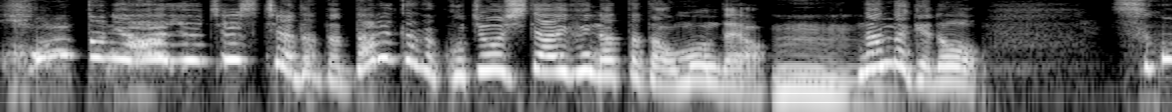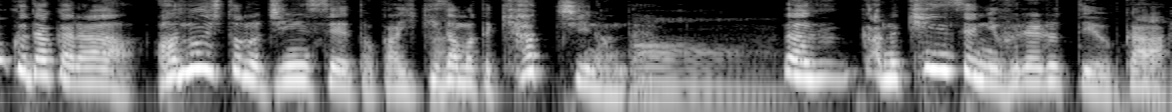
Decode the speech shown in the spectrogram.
本当にああいうジェスチャーだったら誰かが誇張してああいう風になったとは思うんだよ。うん。なんだけどすごくだからあの人の人生とか生き様ってキャッチーなんだよ。あだからあの金銭に触れるっていうか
